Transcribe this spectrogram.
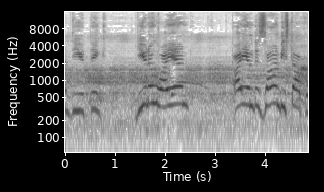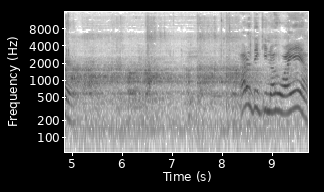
What do you think? Do you know who I am? I am the zombie stopper. I don't think you know who I am.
